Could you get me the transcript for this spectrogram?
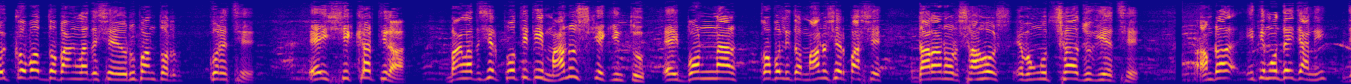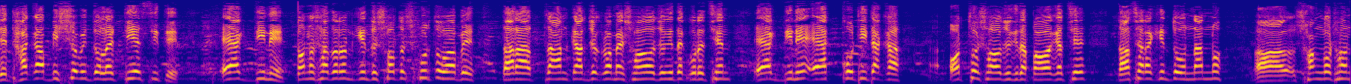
ঐক্যবদ্ধ বাংলাদেশে রূপান্তর করেছে। এই শিক্ষার্থীরা বাংলাদেশের প্রতিটি মানুষকে কিন্তু এই বন্যার কবলিত মানুষের পাশে দাঁড়ানোর সাহস এবং উৎসাহ জুগিয়েছে। আমরা ইতিমধ্যেই জানি যে ঢাকা বিশ্ববিদ্যালয়ের টিএসসিতে একদিনে জনসাধারণ কিন্তু স্বতঃস্ফূর্তভাবে তারা ত্রাণ কার্যক্রমে সহযোগিতা করেছেন। একদিনে এক কোটি টাকা অর্থ সহযোগিতা পাওয়া গেছে। তাছাড়া কিন্তু অন্যান্য সংগঠন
